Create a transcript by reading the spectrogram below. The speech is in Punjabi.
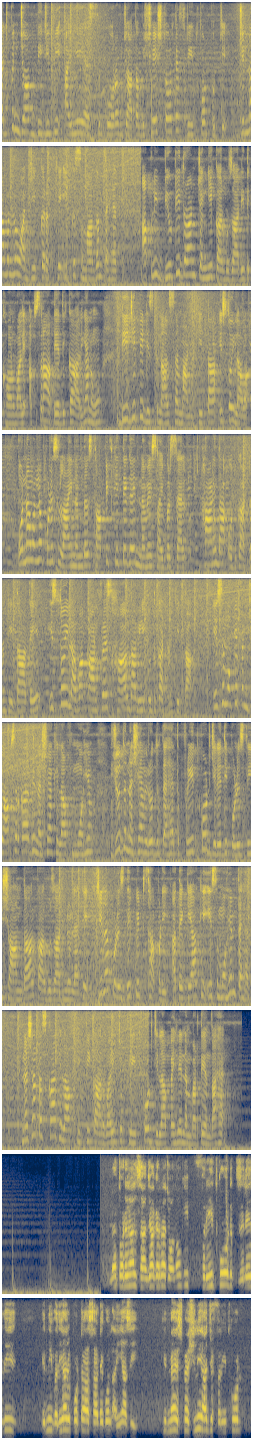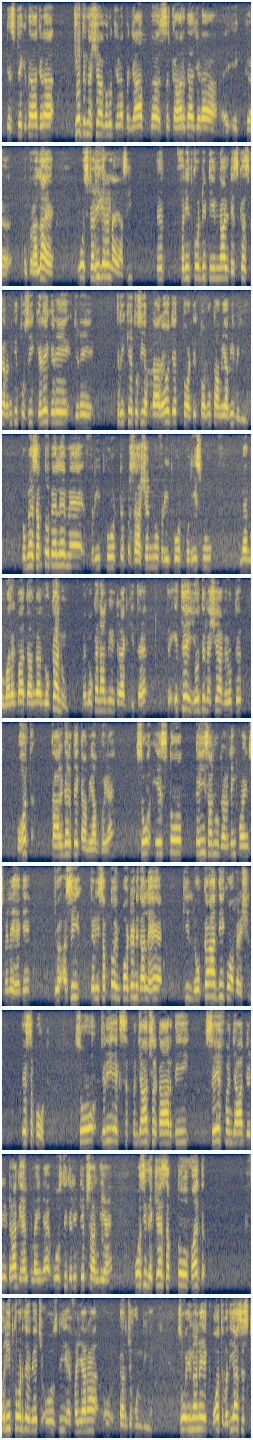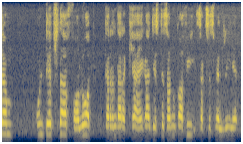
ਅੱਜ ਪੰਜਾਬ ਡੀਜੀਪੀ ਆਈਏਐਸ ਗੌਰਵ ਜਾਤਵ ਵਿਸ਼ੇਸ਼ ਤੌਰ ਤੇ ਫਰੀਦਕੋਟ ਪੁੱਜੇ, ਜਿਨ੍ਹਾਂ ਵੱਲੋਂ ਅੱਜ ਇੱਕ ਰੱਖੇ ਇੱਕ ਸਮਾਗਮ ਤਹਿਤ ਆਪਣੀ ਡਿਊਟੀ ਦੌਰਾਨ ਚੰਗੀ ਕਾਰਗੁਜ਼ਾਰੀ ਦਿਖਾਉਣ ਵਾਲੇ ਅਫਸਰਾਂ ਅਤੇ ਅਧਿਕਾਰੀਆਂ ਨੂੰ ਡੀਜੀਪੀ ਡਿਸਕ ਨਾਲ ਸਨਮਾਨਿਤ ਕੀਤਾ। ਇਸ ਤੋਂ ਇਲਾਵਾ ਉਹਨਾਂ ਵੱਲੋਂ ਪੁਲਿਸ ਲਾਈਨ ਅੰਦਰ ਸਥਾਪਿਤ ਕੀਤੇ ਗਏ ਨਵੇਂ ਸਾਈਬਰ ਸੈੱਲ ਥਾਣੇ ਦਾ ਉਦਘਾਟਨ ਕੀਤਾ ਅਤੇ ਇਸ ਤੋਂ ਇਲਾਵਾ ਕਾਨਫਰੰਸ ਹਾਲ ਦਾ ਵੀ ਉਦਘਾਟਨ ਕੀਤਾ। ਇਸ ਮੌਕੇ ਪੰਜਾਬ ਸਰਕਾਰ ਦੀ ਨਸ਼ਿਆਂ ਖਿਲਾਫ ਮੁਹਿੰਮ, ਯੁੱਧ ਨਸ਼ਿਆਂ ਵਿਰੁੱਧ ਤਹਿਤ ਫਰੀਦਕੋਟ ਜ਼ਿਲ੍ਹੇ ਦੀ ਪੁਲਿਸ ਦੀ ਸ਼ਾਨਦਾਰ ਕਾਰਗੁਜ਼ਾਰੀ ਨੂੰ ਲੈ ਕੇ ਜ਼ਿਲ੍ਹਾ ਪੁਲਿਸ ਦੀ ਪਿੱਠ ਥਾਪੜੀ ਅਤੇ ਕਿਹਾ ਕਿ ਇਸ ਮੁਹਿੰਮ ਤਹਿਤ ਨਸ਼ਾ ਤਸਕਰਾਂ ਖਿਲਾਫ ਕੀਤੀ ਕਾਰਵਾਈ 'ਚ ਫਰੀਦਕੋਟ ਜ਼ਿਲ੍ਹਾ ਪਹਿਲੇ ਨੰਬਰ ਤੇ ਆਉਂਦਾ ਹੈ। ਮੈਂ ਤੁਹਾਡੇ ਨਾਲ ਸਾਂਝਾ ਕਰਨਾ ਚਾਹੁੰਦਾ ਹਾਂ ਕਿ ਫਰੀਦਕੋਟ ਜ਼ਿਲ੍ਹੇ ਦੀ ਇੰਨੀ ਵਧੀਆ ਰਿਪੋਰਟਾਂ ਸਾਡੇ ਕੋਲ ਆਈਆਂ ਸੀ ਕਿ ਮੈਂ ਸਪੈਸ਼ਲੀ ਅੱਜ ਫਰੀਦਕੋਟ ਡਿਸਟ੍ਰਿਕਟ ਦਾ ਜਿਹੜਾ ਯੁੱਧ ਨਸ਼ਾ ਵਿਰੁੱਧ ਜਿਹੜਾ ਪੰਜਾਬ ਸਰਕਾਰ ਦਾ ਜਿਹੜਾ ਇੱਕ ਉਪਰਾਲਾ ਹੈ, ਉਹ ਸਟੱਡੀ ਕਰਨ ਆਇਆ ਸੀ ਤੇ ਫਰੀਦਕੋਟ ਦੀ ਟੀਮ ਨਾਲ ਡਿਸਕਸ ਕਰਨ ਕਿ ਤੁਸੀਂ ਕਿਹੜੇ-ਕਿਹੜੇ ਜਿਹੜੇ ਤਰੀਕੇ ਤੁਸੀਂ ਅਪਣਾ ਰਹੇ ਹੋ ਜੇ ਤੁਹਾਡੀ, ਤੁਹਾਨੂੰ ਕਾਮਯਾਬੀ ਮਿਲੀ ਹੈ। ਤਾਂ ਮੈਂ ਸਭ ਤੋਂ ਪਹਿਲੇ ਮੈਂ ਫਰੀਦਕੋਟ ਪ੍ਰਸ਼ਾਸਨ ਨੂੰ, ਫਰੀਦਕੋਟ ਪੁਲਿਸ ਨੂੰ, ਮੈਂ ਮੁਬਾਰਕਬਾਦ ਦਾਂਗਾ ਲੋਕਾਂ ਨੂੰ, ਮੈਂ ਲੋਕਾਂ ਨਾਲ ਵੀ ਇੰਟਰੈਕਟ ਕੀਤਾ ਹੈ ਤੇ ਇੱਥੇ ਯੁੱਧ ਨਸ਼ਿਆਂ ਵਿਰੁੱਧ ਬਹੁਤ ਕਾਰਗਰ ਤੇ ਕਾਮਯਾਬ ਹੋਇਆ ਸੋ ਇਸ ਤੋਂ ਕਈ ਸਾਨੂੰ ਲਰਨਿੰਗ ਪੁਆਇੰਟਸ ਮਿਲੇ ਹੈਗੇ। ਜੋ ਅਸੀਂ ਜਿਹੜੀ ਸਭ ਤੋਂ ਇੰਪੋਰਟੈਂਟ ਗੱਲ ਹੈ ਕਿ ਲੋਕਾਂ ਦੀ ਕੋਆਪਰੇਸ਼ਨ ਤੇ ਸਪੋਰਟ ਸੋ ਜਿਹੜੀ ਇੱਕ ਸ- ਪੰਜਾਬ ਸਰਕਾਰ ਦੀ ਸੇਫ ਪੰਜਾਬ ਜਿਹੜੀ ਡਰੱਗ ਹੈਲਪਲਾਈਨ ਹੈ, ਉਸ ਦੀ ਜਿਹੜੀ ਟਿਪਸ ਆਉਂਦੀਆਂ ਹੈ, ਉਹ ਅਸੀਂ ਦੇਖਿਆ ਸਭ ਤੋਂ ਵੱਧ ਫਰੀਦਕੋਟ ਦੇ ਵਿੱਚ ਉਸ ਦੀ ਐਫ ਆਈ ਆਰਾਂ ਦਰਜ ਹੁੰਦੀਆਂ ਸੋ ਇਹਨਾਂ ਨੇ ਇੱਕ ਬਹੁਤ ਵਧੀਆ ਸਿਸਟਮ ਉਨ ਟਿਪਸ ਦਾ ਫਾਲੋ ਅਪ ਕਰਨ ਦਾ ਰੱਖਿਆ ਹੈਗਾ, ਜਿਸ ਤੇ ਸਾਨੂੰ ਕਾਫੀ ਸਕਸੈਸ ਮਿਲ ਰਹੀ ਹੈ।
